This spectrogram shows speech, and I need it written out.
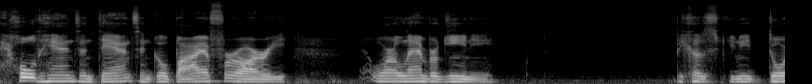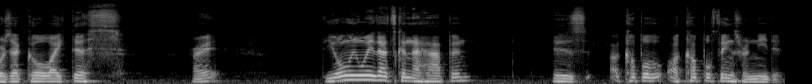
hold hands and dance and go buy a Ferrari or a Lamborghini because you need doors that go like this, right? The only way that's going to happen is a couple a couple things are needed.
